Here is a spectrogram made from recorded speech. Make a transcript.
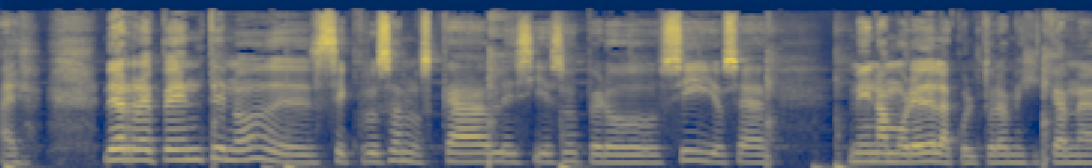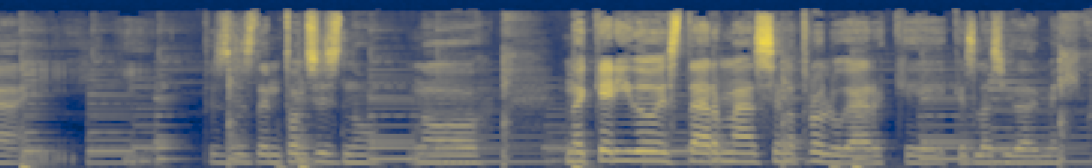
de repente, ¿no? De- se cruzan los cables y eso, pero sí, o sea, me enamoré de la cultura mexicana y, y, pues desde entonces no, no, no he querido estar más en otro lugar que, que es la Ciudad de México.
